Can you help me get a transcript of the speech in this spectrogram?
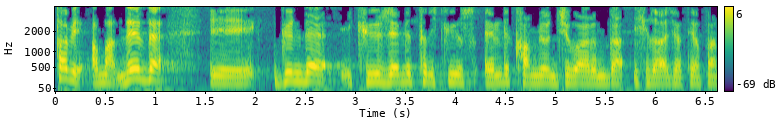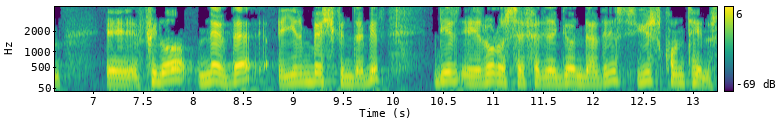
Tabii ama nerede e, günde 250 tır 250 kamyon civarında ihracat yapan e, filo nerede E, 25 günde bir bir e, Roro seferiyle gönderdiğiniz 100 konteyner.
